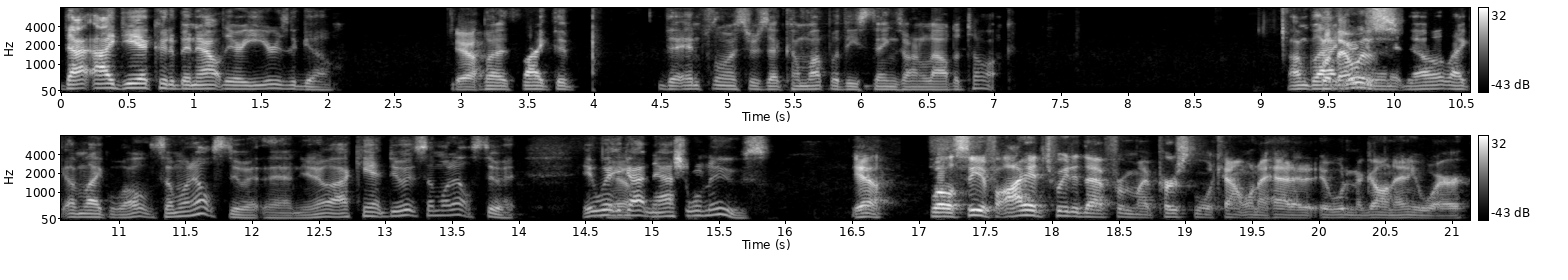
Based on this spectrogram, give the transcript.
that idea could have been out there years ago. Yeah, but it's like the the influencers that come up with these things aren't allowed to talk. I'm glad that you're was- doing it though. Like I'm like, well, someone else do it then. You know, I can't do it. Someone else do it. It went Yeah. got national news. Yeah. Well, see, if I had tweeted that from my personal account when I had it, it wouldn't have gone anywhere.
